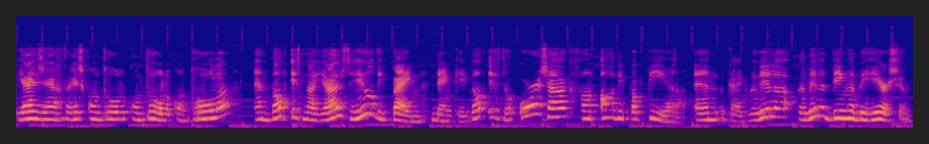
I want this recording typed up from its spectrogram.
jij zegt er is controle, controle, controle. En dat is nou juist heel die pijn, denk ik. Dat is de oorzaak van al die papieren. En kijk, we willen, we willen dingen beheersen.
